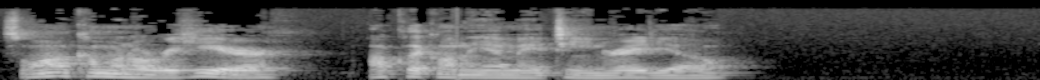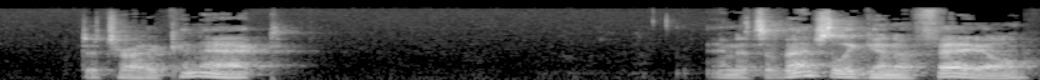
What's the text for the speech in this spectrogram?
So while I'm coming over here, I'll click on the M18 radio to try to connect and it's eventually to fail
